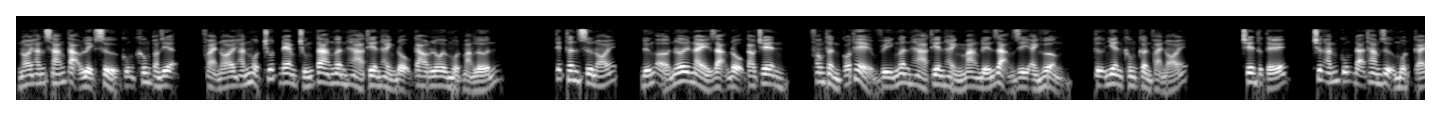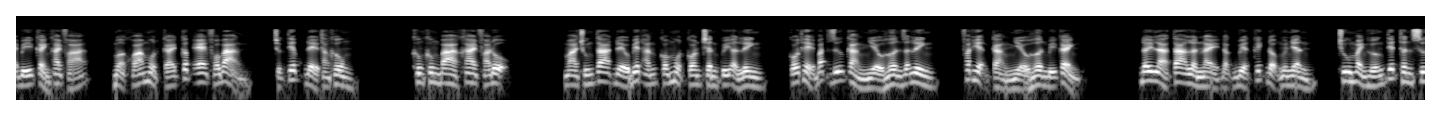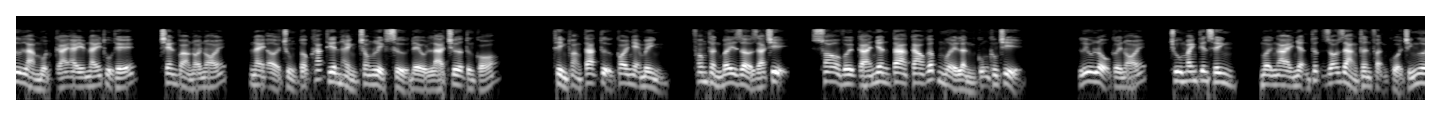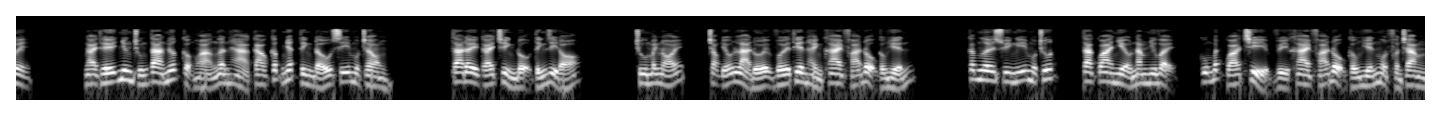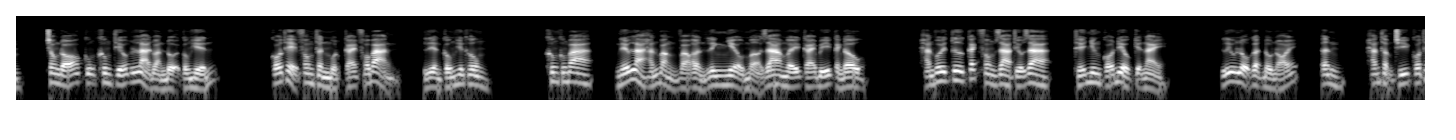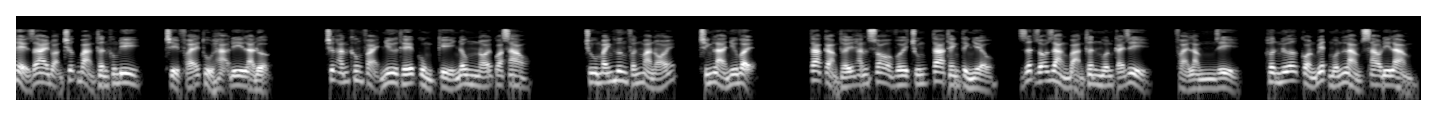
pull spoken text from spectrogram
Nói hắn sáng tạo lịch sử cũng không toàn diện, phải nói hắn một chút đem chúng ta ngân hà thiên hành độ cao lôi một mảng lớn. Tiết thân sư nói, đứng ở nơi này dạng độ cao trên phong thần có thể vì ngân hà thiên hành mang đến dạng gì ảnh hưởng, tự nhiên không cần phải nói. Trên thực tế, trước hắn cũng đã tham dự một cái bí cảnh khai phá, mở khóa một cái cấp e phó bản, trực tiếp để thăng không. Không không ba khai phá độ. Mà chúng ta đều biết hắn có một con chân quý ẩn linh, có thể bắt giữ càng nhiều hơn dẫn linh, phát hiện càng nhiều hơn bí cảnh. Đây là ta lần này đặc biệt kích động nguyên nhân, chu mạnh hướng tiết thân sư làm một cái áy náy thủ thế, chen vào nói nói, này ở chủng tộc khác thiên hành trong lịch sử đều là chưa từng có. Thỉnh thoảng ta tự coi nhẹ mình, phong thần bây giờ giá trị so với cá nhân ta cao gấp mười lần cũng không chỉ. Lưu lộ cười nói, chu manh tiên sinh, mời ngài nhận thức rõ ràng thân phận của chính ngươi. Ngài thế nhưng chúng ta nước cộng hòa ngân hà cao cấp nhất tinh đấu sĩ một trong. Ta đây cái trình độ tính gì đó? Chu manh nói, trọng yếu là đối với thiên hành khai phá độ cống hiến. Các ngươi suy nghĩ một chút, ta qua nhiều năm như vậy, cũng bất quá chỉ vì khai phá độ cống hiến một phần trăm, trong đó cũng không thiếu là đoàn đội cống hiến. Có thể phong thần một cái phó bản, liền cống hiến không? Không không ba, nếu là hắn bằng vào ẩn linh nhiều mở ra mấy cái bí cảnh đâu? Hắn với tư cách phong gia thiếu gia, thế nhưng có điều kiện này. Lưu lộ gật đầu nói, ân, hắn thậm chí có thể giai đoạn trước bản thân không đi, chỉ phái thủ hạ đi là được. Trước hắn không phải như thế cùng kỳ nông nói qua sao? Chu mánh hưng phấn mà nói, chính là như vậy. Ta cảm thấy hắn so với chúng ta thanh tình nhiều, rất rõ ràng bản thân muốn cái gì, phải làm gì, hơn nữa còn biết muốn làm sao đi làm.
